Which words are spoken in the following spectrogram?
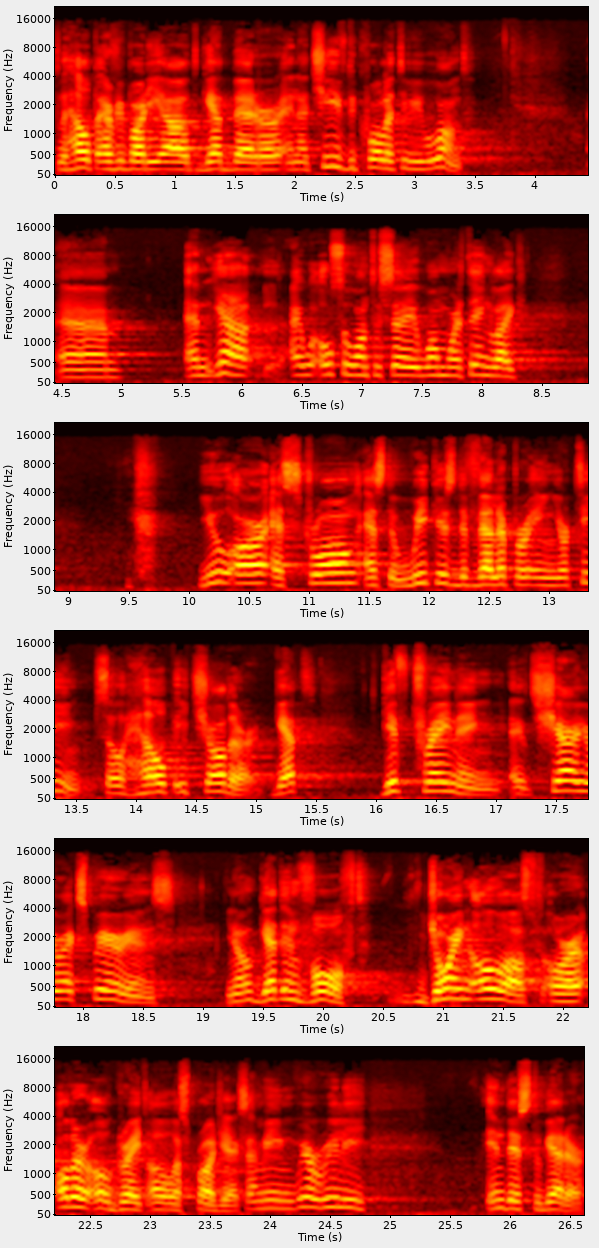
To help everybody out, get better and achieve the quality we want. Um, and yeah, I also want to say one more thing, like, you are as strong as the weakest developer in your team. So help each other. Get, give training, uh, share your experience, you know, get involved. Join OWASP or other great OWASP projects. I mean, we're really in this together.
